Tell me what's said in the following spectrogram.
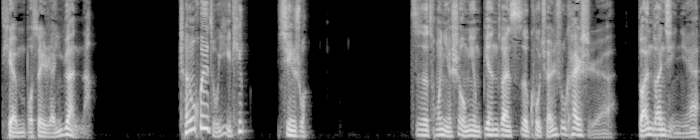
天不遂人愿呐。”陈辉祖一听，心说。自从你受命编撰《四库全书》开始，短短几年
